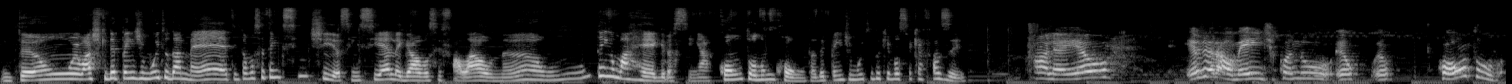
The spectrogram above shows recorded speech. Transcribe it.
Então, eu acho que depende muito da meta. Então, você tem que sentir, assim, se é legal você falar ou não. Não tem uma regra, assim, ah, conta ou não conta. Depende muito do que você quer fazer. Olha, eu. Eu geralmente, quando eu, eu conto,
